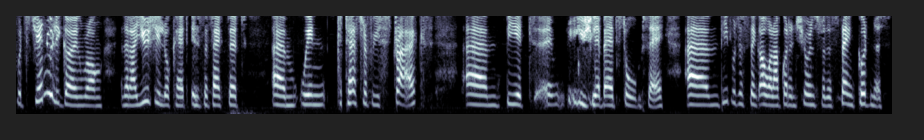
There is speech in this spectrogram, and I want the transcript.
what's generally going wrong that I usually look at is the fact that um, when catastrophe strikes, um, be it um, usually a bad storm, say, um, people just think, oh, well, I've got insurance for this, thank goodness.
